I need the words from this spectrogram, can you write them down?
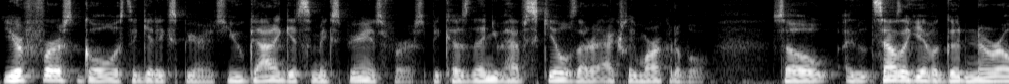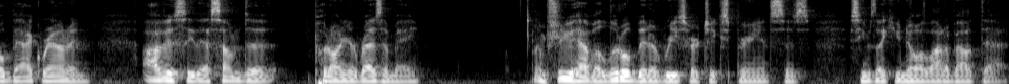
your first goal is to get experience. You got to get some experience first because then you have skills that are actually marketable. So it sounds like you have a good neuro background, and obviously that's something to put on your resume. I'm sure you have a little bit of research experience since it seems like you know a lot about that.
